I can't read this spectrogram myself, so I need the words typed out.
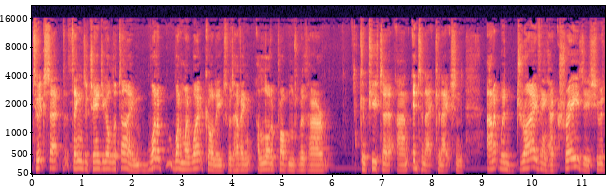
to accept that things are changing all the time. One of one of my work colleagues was having a lot of problems with her computer and internet connection, and it was driving her crazy. She was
